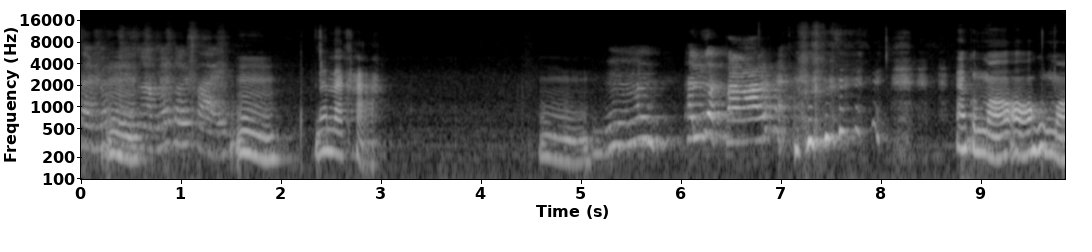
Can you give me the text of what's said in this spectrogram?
ใส่ไม่เป็นอะไม่เคยใส่ อืม นั่นแหละค่ะ อืมอืมมันถ้าเลือดตาเลยเนี่ยอะคุณหมออ๋อคุณหมอ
